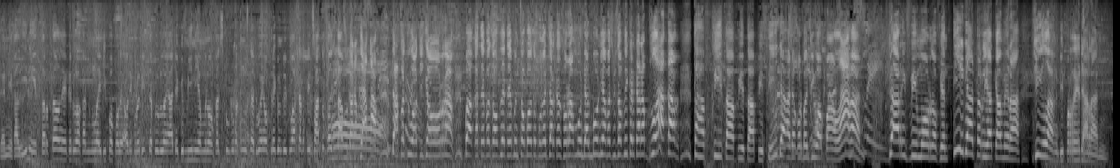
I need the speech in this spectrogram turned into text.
Dan ya kali ini Turtle yang kedua akan mulai dipok oleh Onyx Rodin. Tapi mulai ada Gemini yang melakukan skup musnah dua of Dragon dikeluarkan tapi satu kali tabur ke arah Oh. belakang. Dapat dua tiga orang. Bahkan Teva Soblet yang mencoba untuk mengejarkan seorang Moon dan Moon yang masih bisa flicker ke arah belakang. Tapi, tapi, tapi tidak ada korban jiwa. Malahan dari Vimornov yang tidak terlihat kamera hilang di peredaran.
